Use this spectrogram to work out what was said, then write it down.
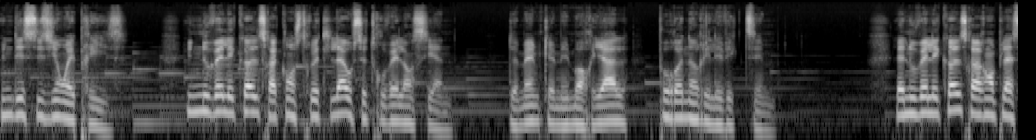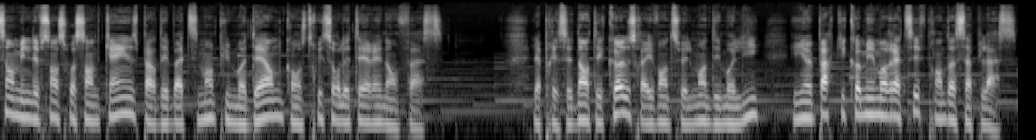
une décision est prise. Une nouvelle école sera construite là où se trouvait l'ancienne, de même qu'un mémorial pour honorer les victimes. La nouvelle école sera remplacée en 1975 par des bâtiments plus modernes construits sur le terrain d'en face. La précédente école sera éventuellement démolie et un parc commémoratif prendra sa place.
